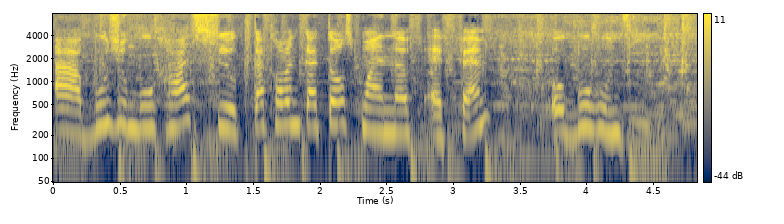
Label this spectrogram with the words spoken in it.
à Bujumbura sur 94.9 FM au Burundi.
